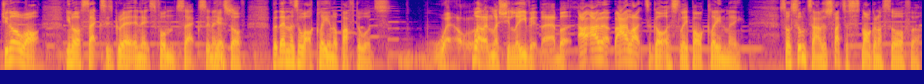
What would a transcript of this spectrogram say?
Do you know what? You know, sex is great and it's fun sex and Yes. stuff. But then there's a lot of clean up afterwards. Well, Well, unless you leave it there. But I, I, I like to go to sleep all clean me. So sometimes I just like to snog on a sofa,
